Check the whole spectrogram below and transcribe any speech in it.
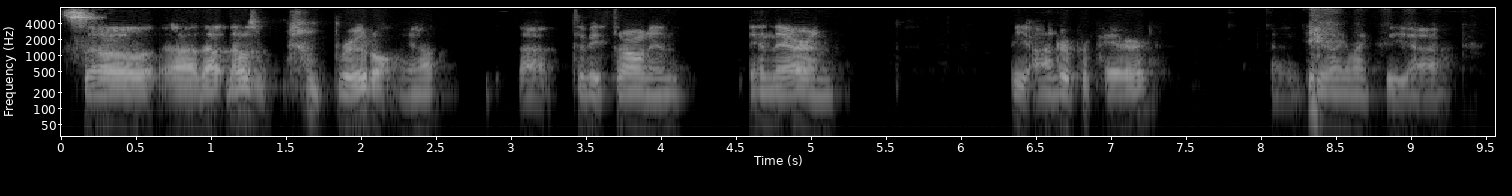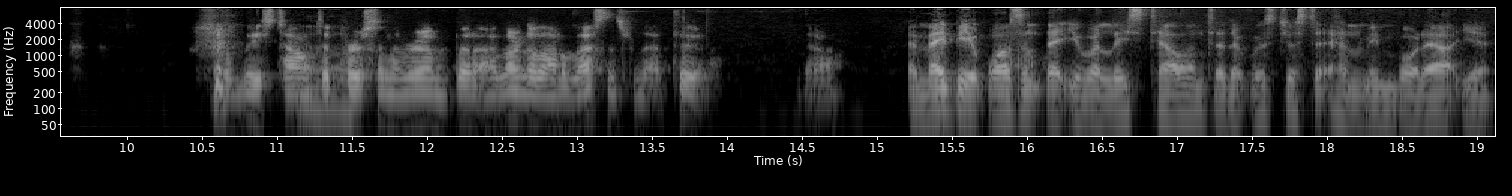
so uh, that that was brutal, you know, uh, to be thrown in in there and be underprepared and feeling like the, uh, the least talented uh, person in the room. But I learned a lot of lessons from that too. You know. And maybe it wasn't that you were least talented; it was just it hadn't been brought out yet.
